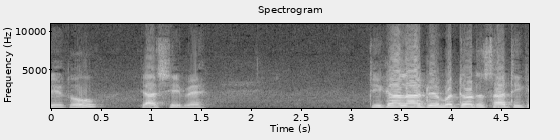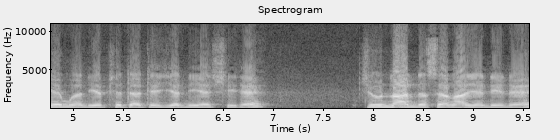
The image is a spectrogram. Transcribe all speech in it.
တွေကိုရရှိမယ်ဒီကာလအတွင်းမတော်တဆထိခိုက်မှုအနေဖြစ်တတ်တဲ့ရက်နေ့ရက်ရှိတယ် ဇွန်လ25ရက်နေ့နဲ့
